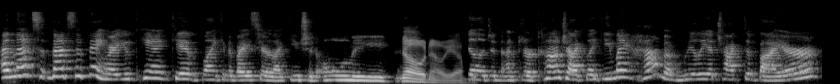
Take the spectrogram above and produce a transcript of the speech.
And that's that's the thing, right? You can't give blanket advice here like you should only No. No. Yeah. diligent under contract. Like you might have a really attractive buyer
